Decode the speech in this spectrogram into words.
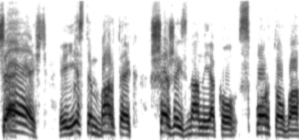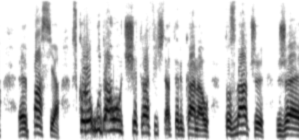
Cześć, jestem Bartek, szerzej znany jako sportowa e, pasja. Skoro udało Ci się trafić na ten kanał, to znaczy, że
